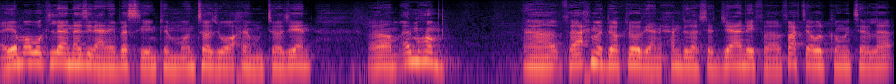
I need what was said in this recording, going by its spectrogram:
أيام أول كله أنزل يعني بس يمكن مونتاج واحد مونتاجين. المهم آه فأحمد Dark Lord يعني الحمد لله شجعني فرفعت أول commentary له.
